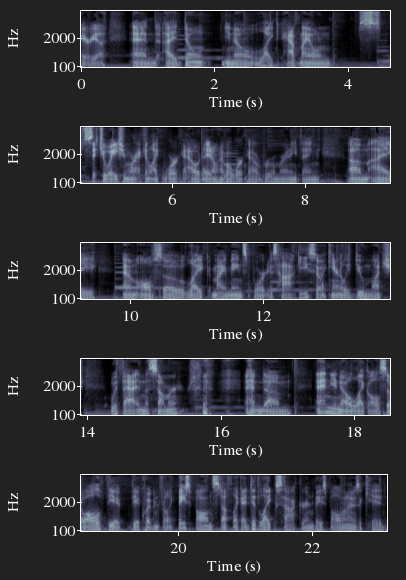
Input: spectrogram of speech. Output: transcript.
area. And I don't, you know, like have my own situation where I can like work out. I don't have a workout room or anything. Um, I am also like my main sport is hockey, so I can't really do much with that in the summer. and um, and you know, like also all of the the equipment for like baseball and stuff. Like I did like soccer and baseball when I was a kid.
